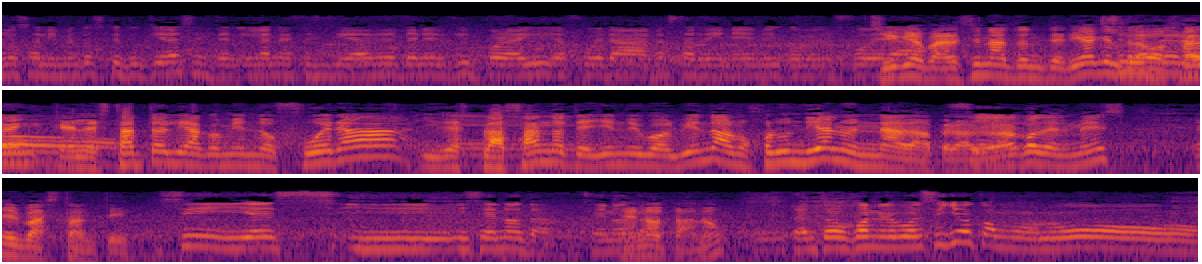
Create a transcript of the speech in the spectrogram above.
los alimentos que tú quieras sin tener la necesidad de tener que ir por ahí afuera a gastar dinero y comer fuera. Sí, que parece una tontería que el trabajar en, que el estar todo el día comiendo fuera y desplazándote, eh... yendo y volviendo, a lo mejor un día no es nada, pero sí. a lo largo del mes es bastante. Sí, es, y, y se nota, se nota. Se nota, ¿no? Tanto con el bolsillo como luego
